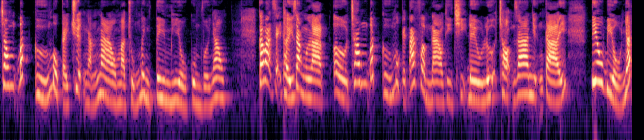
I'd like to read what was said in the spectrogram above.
trong bất cứ một cái chuyện ngắn nào mà chúng mình tìm hiểu cùng với nhau. Các bạn sẽ thấy rằng là ở trong bất cứ một cái tác phẩm nào thì chị đều lựa chọn ra những cái tiêu biểu nhất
